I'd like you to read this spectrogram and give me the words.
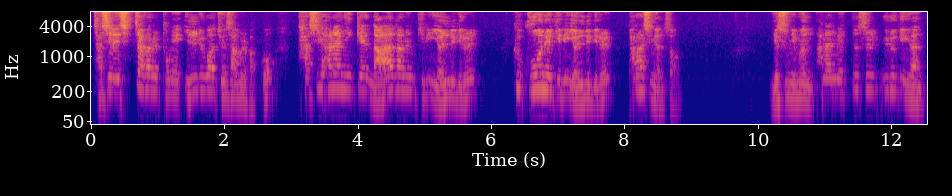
자신의 십자가를 통해 인류가 죄사함을 받고 다시 하나님께 나아가는 길이 열리기를 그 구원의 길이 열리기를 바라시면서 예수님은 하나님의 뜻을 이루기 위한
